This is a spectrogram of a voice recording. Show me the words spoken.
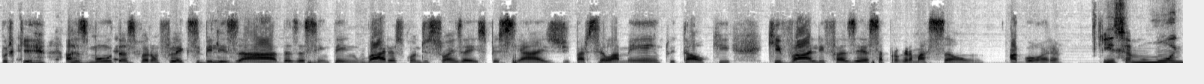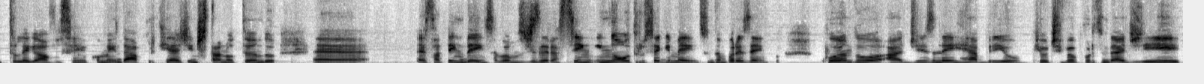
porque as multas foram flexibilizadas, assim, tem várias condições aí especiais de parcelamento e tal que, que vale fazer essa programação agora. Isso é muito legal você recomendar, porque a gente está notando é, essa tendência, vamos dizer assim, em outros segmentos. Então, por exemplo, quando a Disney reabriu, que eu tive a oportunidade de ir,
